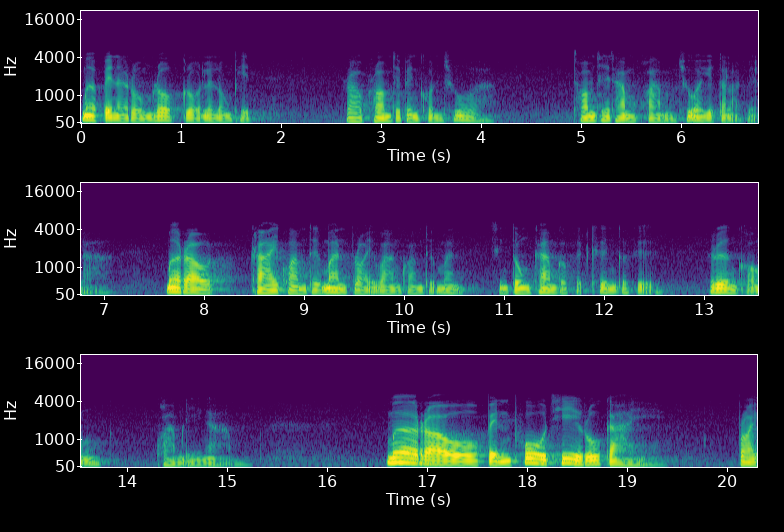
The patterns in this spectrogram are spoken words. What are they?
เมื่อเป็นอารมณ์โลภโกรธและหลงผิด เราพร้อมจะเป็นคนชั่ว พร้อมที่จะทำความชั่วอยู่ตลอดเวลา เมื่อเราคลายความถือมั่น ปล่อยวางความถือมั่น สิ่งตรงข้ามก็เกิดขึ้นก็คือ เรื่องของ ความดีงาม เมื่อเราเป็นผู้ที่รู้กาย ปล่อย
